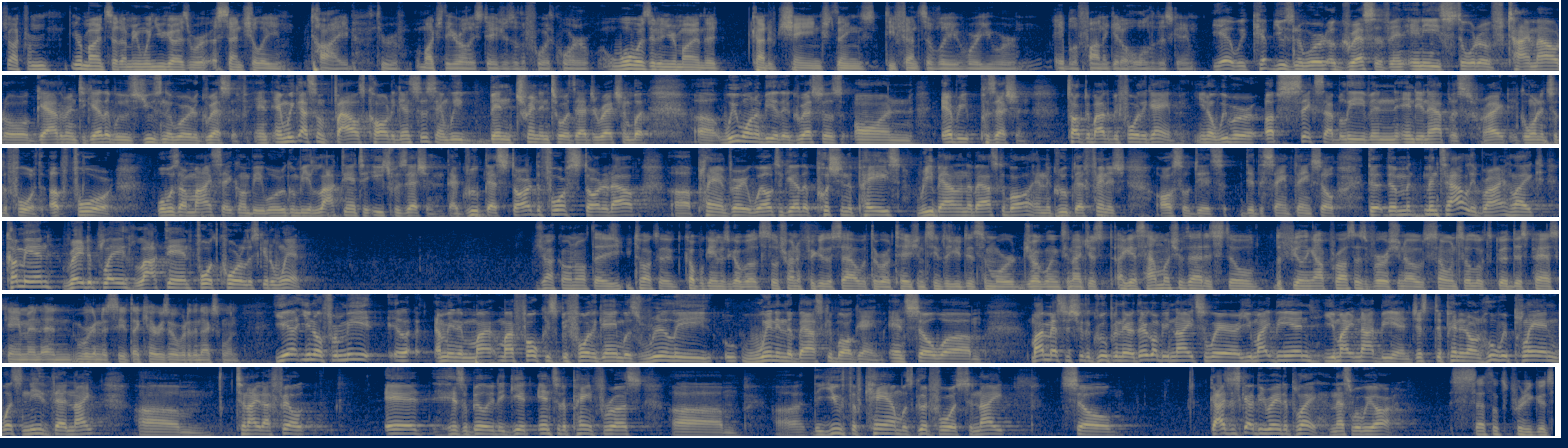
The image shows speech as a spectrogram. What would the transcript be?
Jacques, from your mindset, I mean, when you guys were essentially tied through much of the early stages of the fourth quarter, what was it in your mind that kind of changed things defensively where you were able to finally get a hold of this game? Yeah, we kept using the word aggressive in any sort of timeout or gathering together. We was using the word aggressive, and and we got some fouls called against us, and we've been trending towards that direction. But uh, we want to be the aggressors on every possession. Talked about it before the game. You know, we were up six, I believe, in Indianapolis, right, going into the fourth. Up four. What was our mindset going to be? Well, we're going to be locked into each possession. That group that started the fourth started out uh, playing very well together, pushing the pace, rebounding the basketball, and the group that finished also did did the same thing. So the the men- mentality, Brian, like come in, ready to play, locked in, fourth quarter, let's get a win. Jacques, going off that, you talked a couple games ago about still trying to figure this out with the rotation. Seems like you did some more juggling tonight. Just, I guess, how much of that is still the feeling out process versus, you know, so and so looked good this past game, and, and we're going to see if that carries over to the next one? Yeah, you know, for me, I mean, my, my focus before the game was really winning the basketball game. And so um, my message to the group in there, there are going to be nights where you might be in, you might not be in, just depending on who we're playing, what's needed that night. Um, tonight, I felt Ed, his ability to get into the paint for us. Um, uh, the youth of Cam was good for us tonight. So guys just got to be ready to play, and that's where we are. Seth looks pretty good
